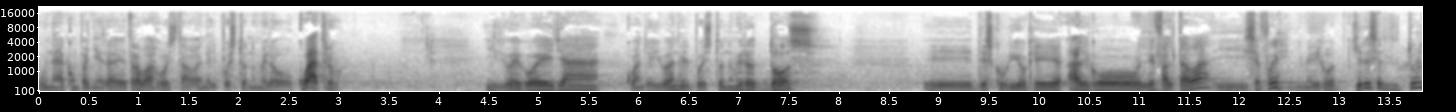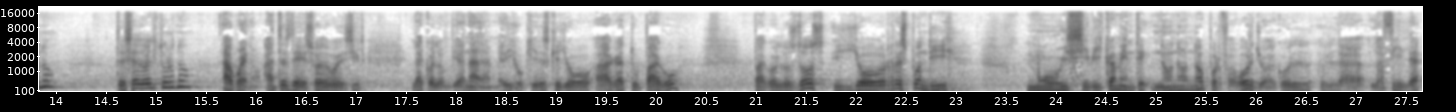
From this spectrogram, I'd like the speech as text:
una compañera de trabajo estaba en el puesto número cuatro. Y luego ella, cuando iba en el puesto número dos, eh, descubrió que algo le faltaba y se fue. Y me dijo, ¿quieres el turno? ¿Te cedo el turno? Ah, bueno, antes de eso debo decir, la colombianada me dijo, ¿quieres que yo haga tu pago? Pago los dos. Y yo respondí muy cívicamente, no, no, no, por favor, yo hago la, la fila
